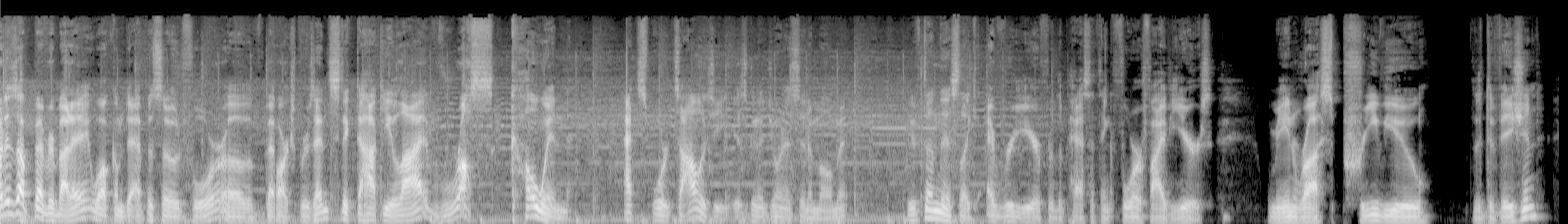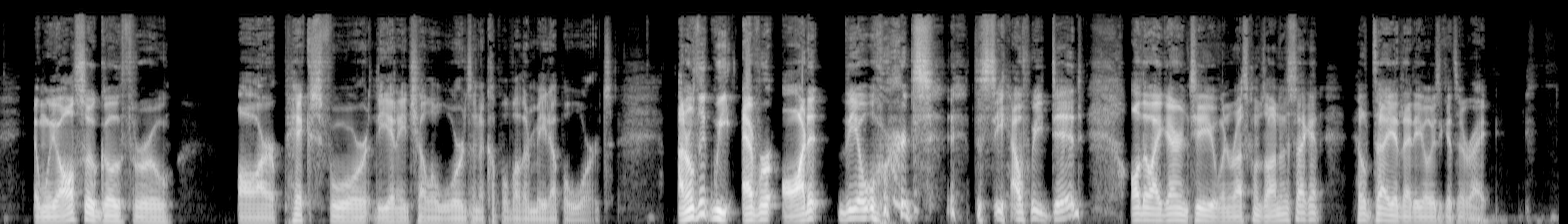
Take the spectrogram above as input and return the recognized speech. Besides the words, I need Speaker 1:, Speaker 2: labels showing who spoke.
Speaker 1: What is up, everybody? Welcome to episode four of Parx Presents Stick to Hockey Live. Russ Cohen at Sportsology is going to join us in a moment. We've done this like every year for the past, I think, four or five years. Me and Russ preview the division, and we also go through our picks for the NHL awards and a couple of other made up awards. I don't think we ever audit the awards to see how we did. Although I guarantee you, when Russ comes on in a second, he'll tell you that he always gets it right.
